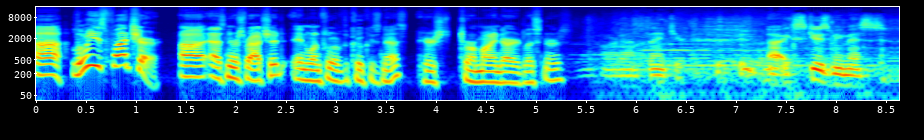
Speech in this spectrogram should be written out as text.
Uh, Louise Fletcher as Nurse Ratched in One Flew Over the Cuckoo's Nest. Here's to remind our listeners. Thank you. Excuse me, miss.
